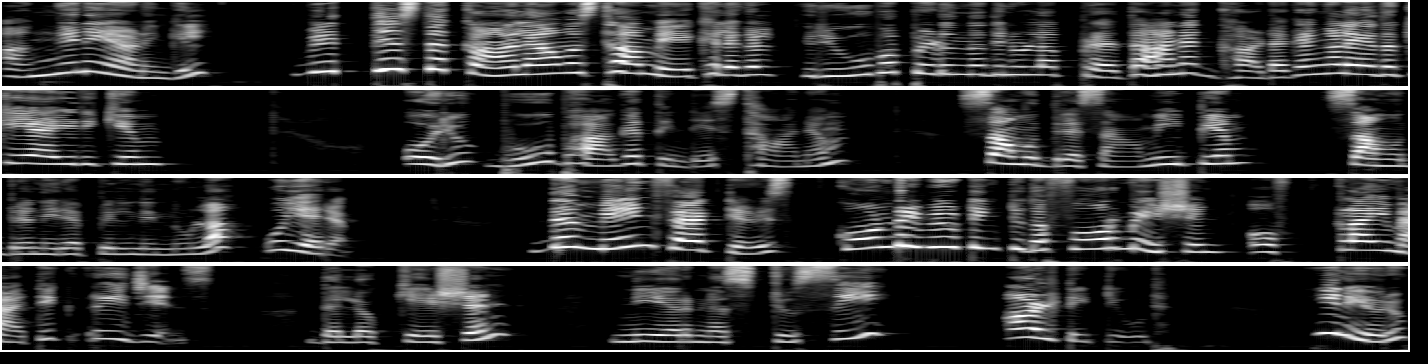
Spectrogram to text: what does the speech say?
അങ്ങനെയാണെങ്കിൽ വ്യത്യസ്ത കാലാവസ്ഥാ മേഖലകൾ രൂപപ്പെടുന്നതിനുള്ള പ്രധാന ഘടകങ്ങൾ ഏതൊക്കെയായിരിക്കും? ഒരു ഭൂഭാഗത്തിന്റെ സ്ഥാനം സമുദ്ര സാമീപ്യം സമുദ്രനിരപ്പിൽ നിന്നുള്ള ഉയരം. The main factors contributing to the formation of climatic regions the location nearness to sea altitude ഇനിയൊരു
